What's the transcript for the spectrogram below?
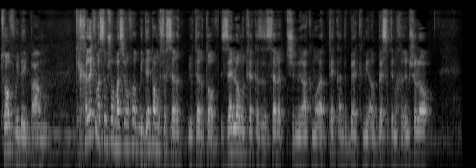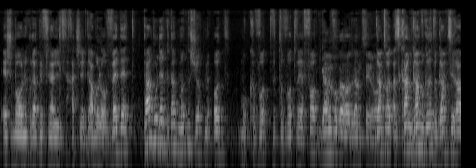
טוב מדי פעם. כי חלק מהסרטים שלו בעשרים האחרונות, מדי פעם הוא עושה סרט יותר טוב. זה לא מקרה כזה, זה סרט שנראה כמו העתק הדבק מהרבה סרטים אחרים שלו. יש בו נקודת מפנה לילית אחת שלגמרי לא עובדת. פעם בולדן כתב דמויות נשיות מאוד מורכבות וטובות ויפות. גם מבוגרות, גם צעירות. גם צעירות, אז כאן גם מבוגרת וגם צעירה,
